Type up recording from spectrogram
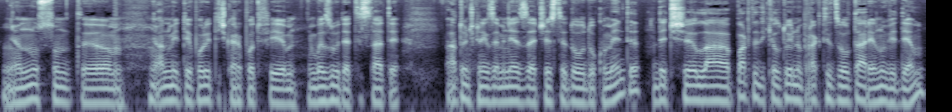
nu sunt uh, anumite politici care pot fi văzute, atestate atunci când examinezi aceste două documente. Deci, la partea de cheltuieli în practic dezvoltare nu vedem,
